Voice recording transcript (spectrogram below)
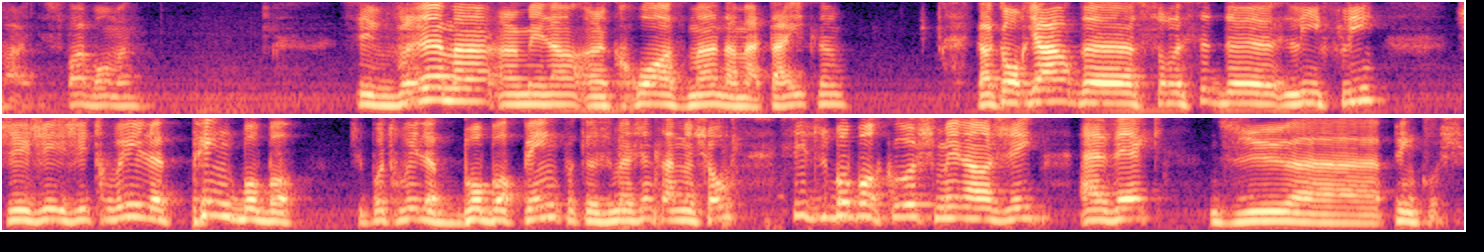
Ah, super bon, man. C'est vraiment un mélange, un croisement dans ma tête. Quand on regarde euh, sur le site de Leafly, j'ai trouvé le Pink Boba. J'ai pas trouvé le Boba Pink, parce que j'imagine c'est la même chose. C'est du Boba Kush mélangé avec du euh, Pink Kush.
